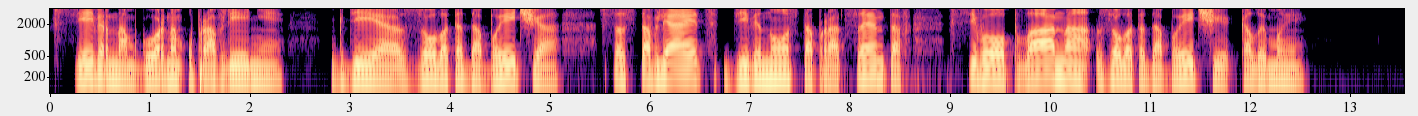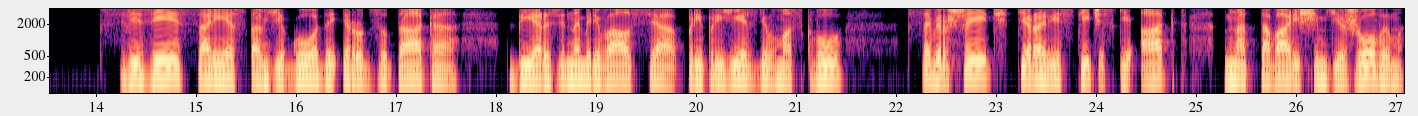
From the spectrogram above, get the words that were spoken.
в Северном горном управлении, где золотодобыча составляет 90% всего плана золотодобычи Колымы. В связи с арестом Егоды и Рудзутака Берзин намеревался при приезде в Москву совершить террористический акт над товарищем Ежовым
